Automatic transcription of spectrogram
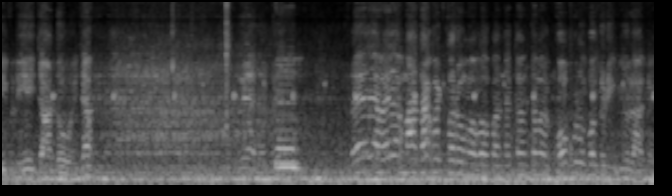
નીકળે, એ જાડો હોય, જા. માથાકૂટ કરો બાપા, નકર તમારે ખોપડું બગડી ગયું લાગે.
